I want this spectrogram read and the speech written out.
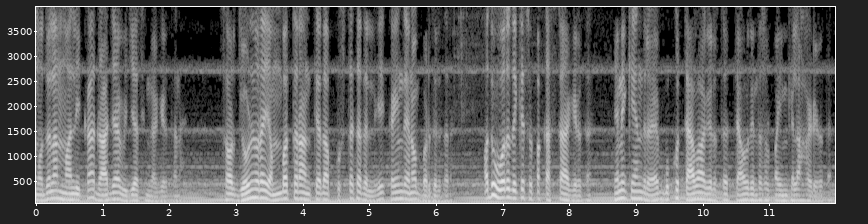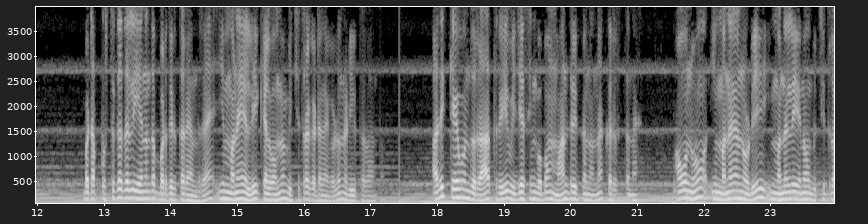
ಮೊದಲ ಮಾಲೀಕ ರಾಜ ವಿಜಯ ಸಿಂಗ್ ಆಗಿರ್ತಾನೆ. ಸಾವಿರದ ಏಳ್ನೂರ ಎಂಬತ್ತರ ಅಂತ್ಯದ ಪುಸ್ತಕದಲ್ಲಿ ಕೈಯಿಂದ ಏನೋ ಬರೆದಿರ್ತಾರೆ. ಅದು ಓದೋದಕ್ಕೆ ಸ್ವಲ್ಪ ಕಷ್ಟ ಆಗಿರುತ್ತೆ. ಏನಕ್ಕೆ ಅಂದರೆ ಬುಕ್ಕು ತ್ಯಾವ ಆಗಿರುತ್ತೆ, ತ್ಯಾವದಿಂದ ಸ್ವಲ್ಪ ಇಂಕೆಲ್ಲ ಹಾಡಿರುತ್ತೆ. ಬಟ್ ಆ ಪುಸ್ತಕದಲ್ಲಿ ಏನಂತ ಬರೆದಿರ್ತಾರೆ ಅಂದರೆ ಈ ಮನೆಯಲ್ಲಿ ಕೆಲವೊಮ್ಮೆ ವಿಚಿತ್ರ ಘಟನೆಗಳು ನಡೆಯುತ್ತವೆ ಅಂತ. ಅದಕ್ಕೆ ಒಂದು ರಾತ್ರಿ ವಿಜಯ್ ಸಿಂಗ್ ಒಬ್ಬ ಮಾಂತ್ರಿಕನನ್ನು ಕರೆಸ್ತಾನೆ. ಅವನು ಈ ಮನೆನ ನೋಡಿ, ಈ ಮನೆಯಲ್ಲಿ ಏನೋ ವಿಚಿತ್ರ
